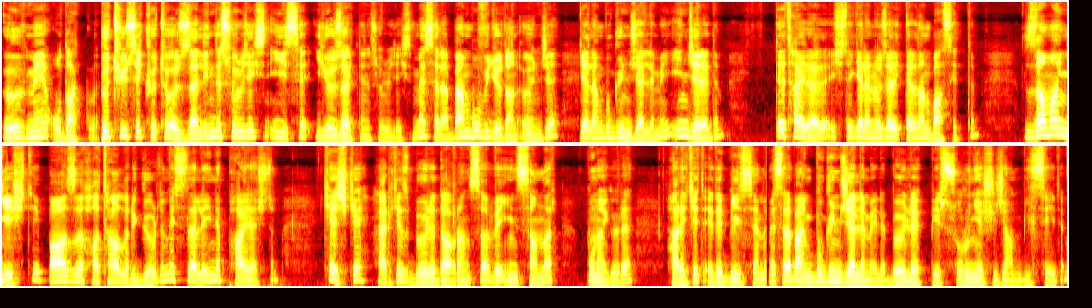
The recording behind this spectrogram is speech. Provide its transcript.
övmeye odaklı. Kötüyse kötü özelliğini de söyleyeceksin, iyiyse iyi özelliklerini söyleyeceksin. Mesela ben bu videodan önce gelen bu güncellemeyi inceledim. Detayları işte gelen özelliklerden bahsettim. Zaman geçti bazı hataları gördüm ve sizlerle yine paylaştım. Keşke herkes böyle davransa ve insanlar buna göre hareket edebilse. Mesela ben bu güncellemeyle böyle bir sorun yaşayacağımı bilseydim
